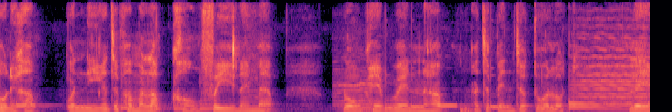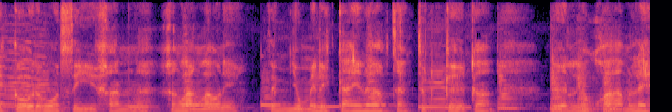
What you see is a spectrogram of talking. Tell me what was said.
วัสดีครับ วันนี้ก็จะพามารับของฟรีในแมปโ k กเฮเว่นนะครับ ก็จะเป็นเจ้าตัวรถเลโก้ทั้งหมด 4 คันนะ ข้างหลังเราเนี่ยซึ่งอยู่ไม่ได้ไกลนะครับ จากจุดเกิดก็เดินเลี้ยวขวามาเลย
